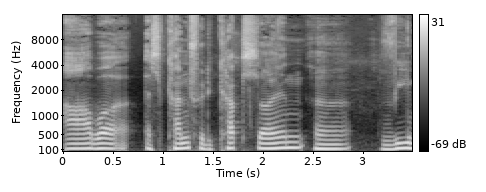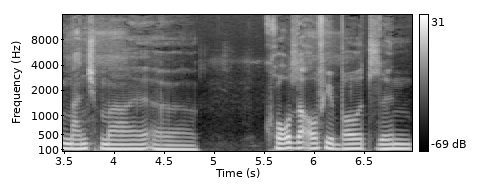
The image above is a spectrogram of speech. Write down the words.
Aber es kann für die Katz sein, äh, wie manchmal Kurse aufgebaut sind,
